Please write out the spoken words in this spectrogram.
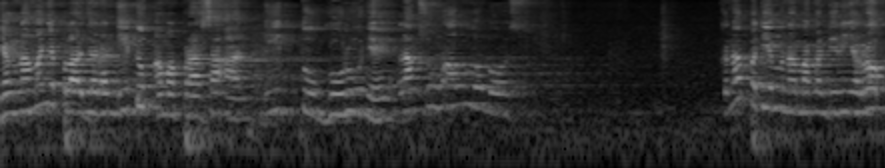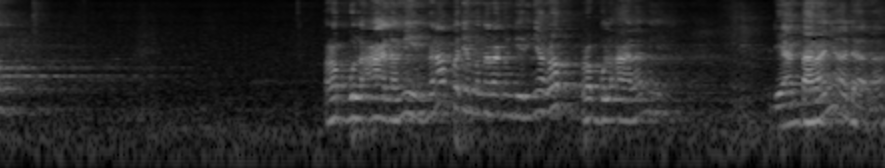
Yang namanya pelajaran hidup sama perasaan itu gurunya langsung Allah bos. Kenapa dia menamakan dirinya Rob? Rabbul Alamin. Kenapa dia menamakan dirinya Rob? Rabbul Alamin. Di antaranya adalah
